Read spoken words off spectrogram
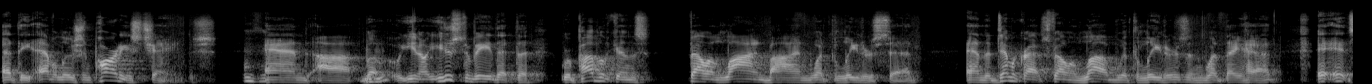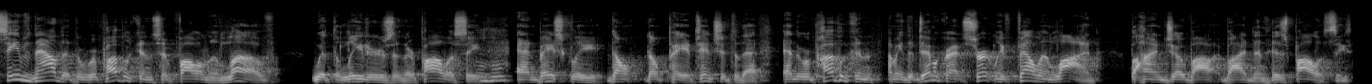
at the evolution, parties change, mm-hmm. and uh, but mm-hmm. you know, it used to be that the Republicans fell in line behind what the leaders said, and the Democrats fell in love with the leaders and what they had. It, it seems now that the Republicans have fallen in love with the leaders and their policy and basically don't don't pay attention to that. And the Republican, I mean, the Democrats certainly fell in line behind Joe Bi- Biden and his policies.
